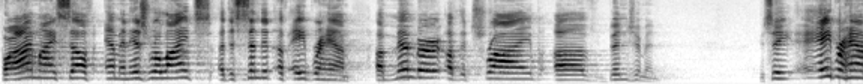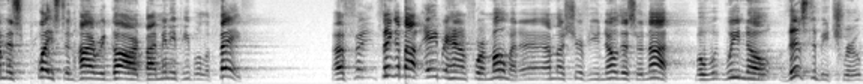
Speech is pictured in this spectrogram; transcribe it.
For I myself am an Israelite, a descendant of Abraham, a member of the tribe of Benjamin. You see, Abraham is placed in high regard by many people of faith. Uh, think about Abraham for a moment. I'm not sure if you know this or not, but we know this to be true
